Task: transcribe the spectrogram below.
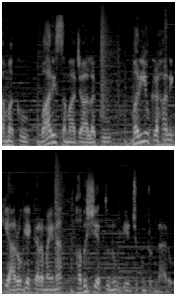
తమకు వారి సమాజాలకు మరియు గ్రహానికి ఆరోగ్యకరమైన భవిష్యత్తును ఎంచుకుంటున్నారు.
